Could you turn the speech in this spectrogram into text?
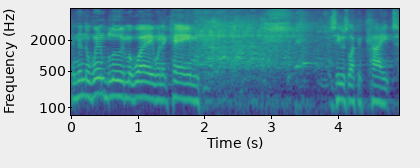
And then the wind blew him away when it came, because he was like a kite.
